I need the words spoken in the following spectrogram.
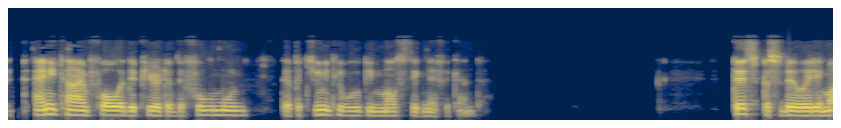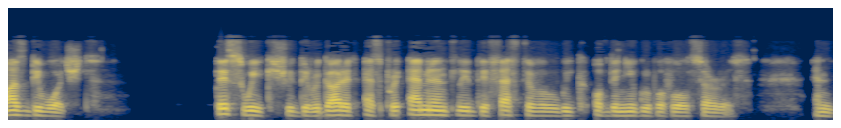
at any time fall at the period of the full moon, the opportunity will be most significant. This possibility must be watched. This week should be regarded as preeminently the festival week of the new group of world servers, and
